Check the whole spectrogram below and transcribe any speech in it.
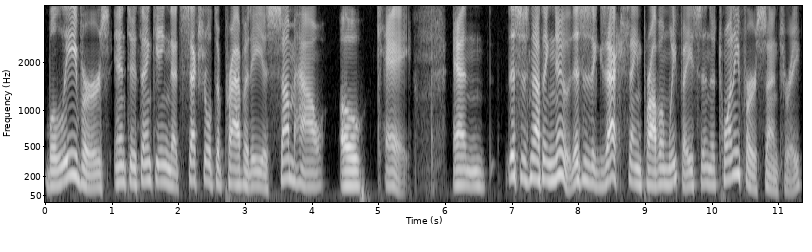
believers into thinking that sexual depravity is somehow okay. And this is nothing new. This is exact same problem we face in the 21st century.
